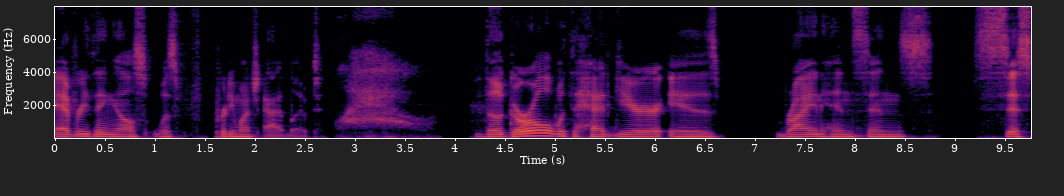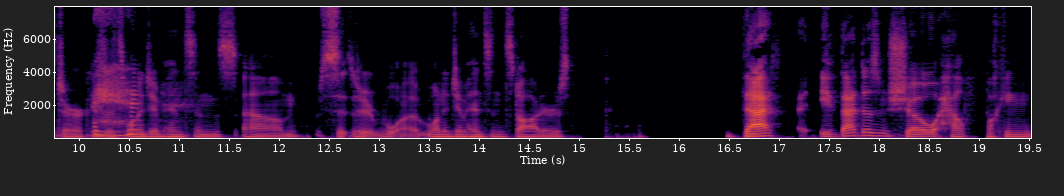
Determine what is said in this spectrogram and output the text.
everything else was f- pretty much ad-libbed Wow. the girl with the headgear is brian henson's sister because it's one of jim henson's um sister, one of jim henson's daughters that if that doesn't show how fucking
